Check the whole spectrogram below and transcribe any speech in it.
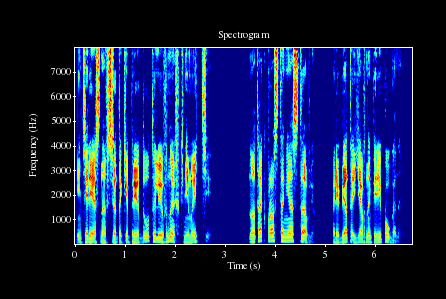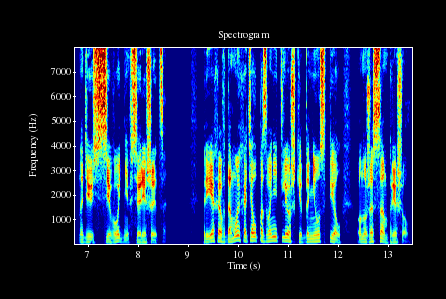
Интересно, все-таки придут или вновь к ним идти? Но так просто не оставлю. Ребята явно перепуганы. Надеюсь, сегодня все решится. Приехав домой, хотел позвонить Лёшке, да не успел, он уже сам пришел.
